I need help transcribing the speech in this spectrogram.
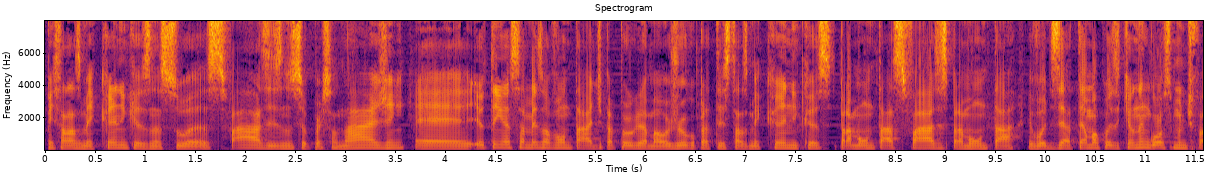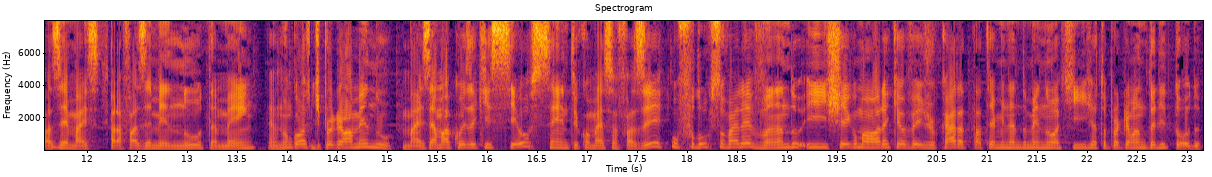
pensar nas mecânicas, nas suas fases, no seu personagem. É, eu tenho essa mesma vontade para programar o jogo, para testar as mecânicas, para montar as fases, para montar. Eu vou dizer até uma coisa que eu nem gosto muito de fazer, mas para fazer menu também. Eu não gosto de programar menu, mas é uma coisa que se eu sento e começo a fazer, o fluxo vai levando e chega uma hora que eu vejo, cara, tá terminando o menu aqui, já tô programando ele todo.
